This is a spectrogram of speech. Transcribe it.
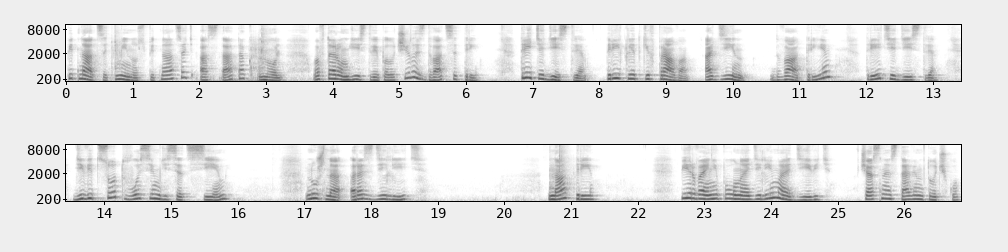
15 минус 15 – остаток 0. Во втором действии получилось 23. Третье действие. Три клетки вправо. 1, 2, 3. Третье действие. 987 нужно разделить на 3. Первое неполное делимое 9 частное ставим точку.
